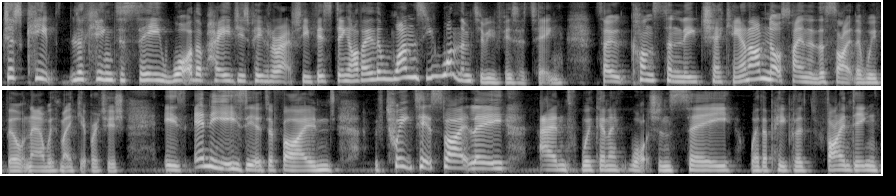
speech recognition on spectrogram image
just keep looking to see what are the pages people are actually visiting. Are they the ones you want them to be visiting? So constantly checking. And I'm not saying that the site that we've built now with Make It British is any easier to find. We've tweaked it slightly and we're going to watch and see whether people are finding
